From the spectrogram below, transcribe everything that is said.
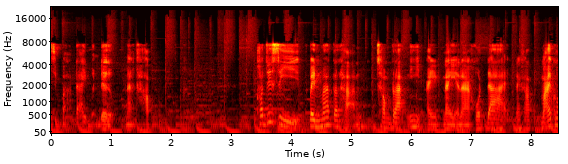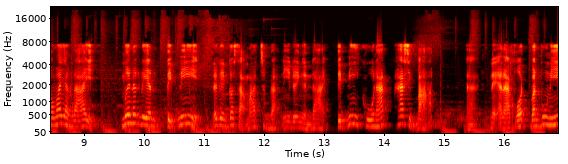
20 บาทได้เหมือนเดิมนะครับข้อที่ 4 เป็นมาตรฐานชำระหนี้ในอนาคตได้นะครับ หมายความว่าอย่างไร เมื่อนักเรียนติดหนี้นักเรียนก็สามารถชำระหนี้ด้วยเงินได้ ติดหนี้ครูนัด 50 บาทในอนาคตวันพรุ่งนี้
